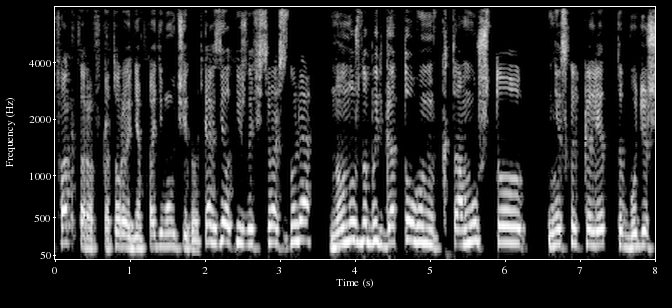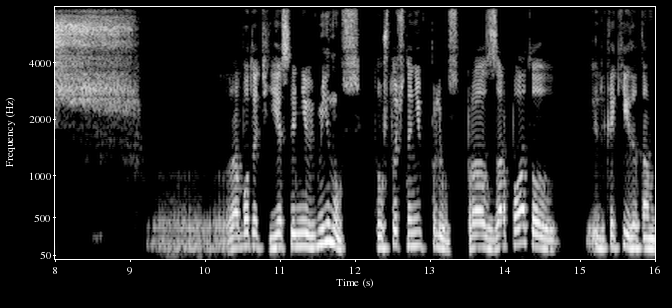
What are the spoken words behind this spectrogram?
факторов, которые необходимо учитывать. Как сделать книжный фестиваль с нуля? Ну, нужно быть готовым к тому, что несколько лет ты будешь э, работать, если не в минус, то уж точно не в плюс. Про зарплату или какие-то там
